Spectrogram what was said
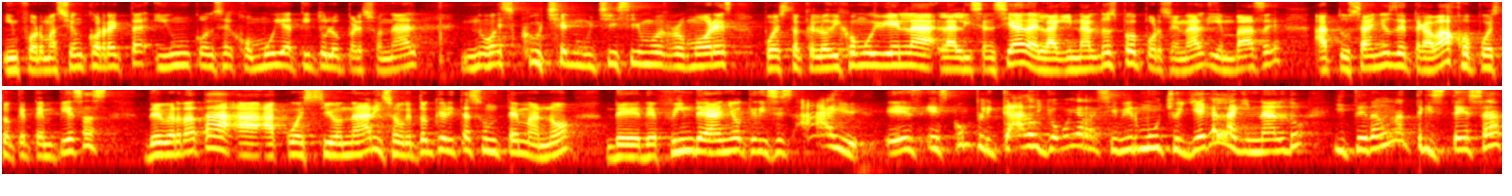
información correcta y un consejo muy a título personal, no escuchen muchísimos rumores, puesto que lo dijo muy bien la, licenciada, el aguinaldo es proporcional y en base a tus años de trabajo, puesto que te empiezas de verdad a, cuestionar y sobre todo que ahorita es un tema, ¿no? De, fin de año que dices, ay, es, es complicado, yo voy a recibir mucho y llega el aguinaldo y te da una tristeza,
